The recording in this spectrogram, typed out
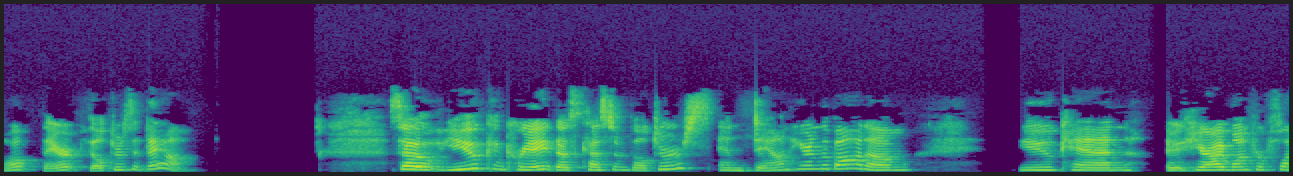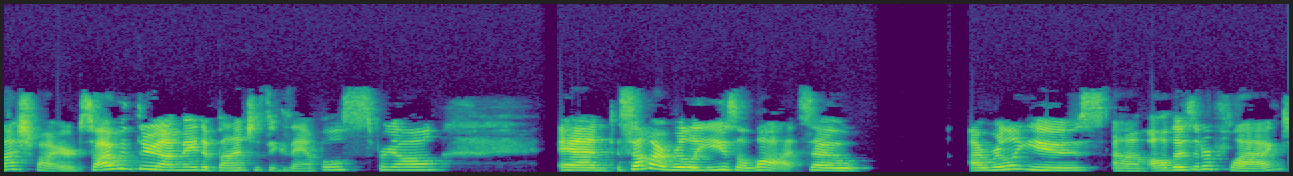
Well, there it filters it down. So you can create those custom filters and down here in the bottom, you can, uh, here I have one for flash fired. So I went through, I made a bunch of examples for y'all and some I really use a lot. So I really use um, all those that are flagged.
